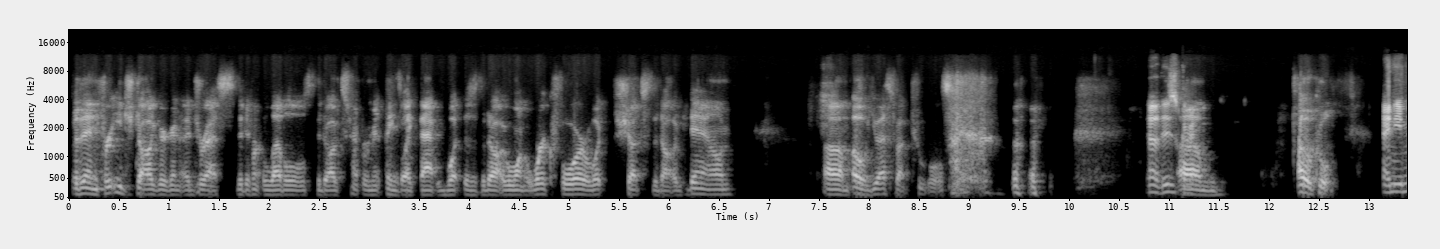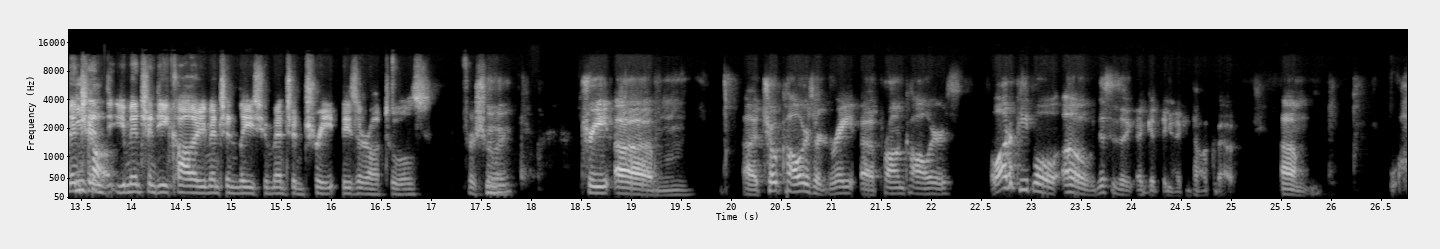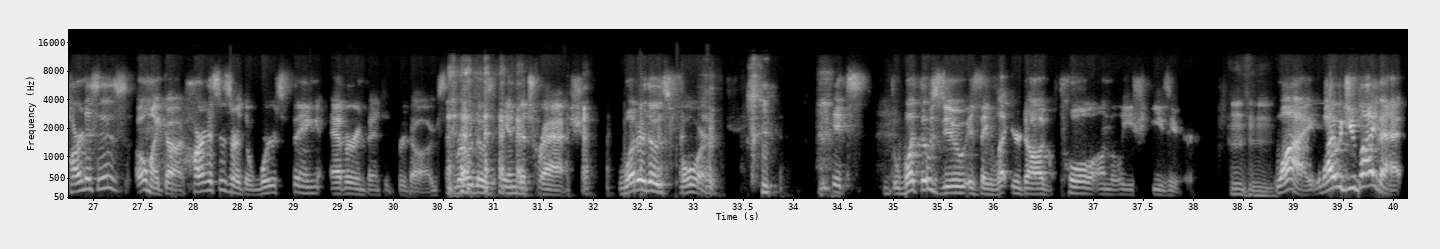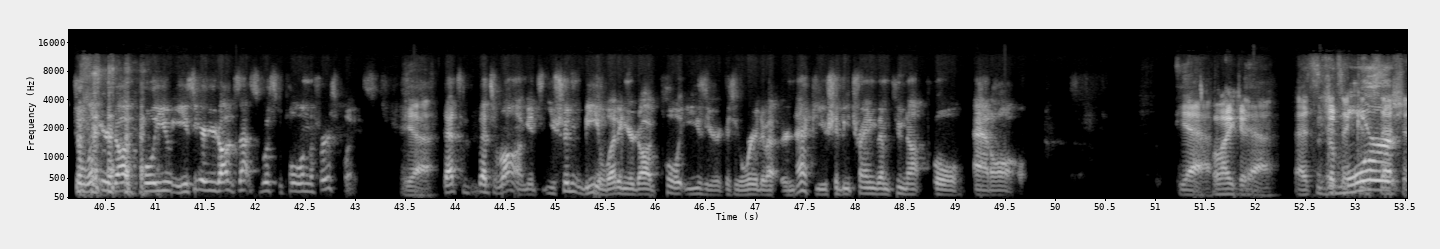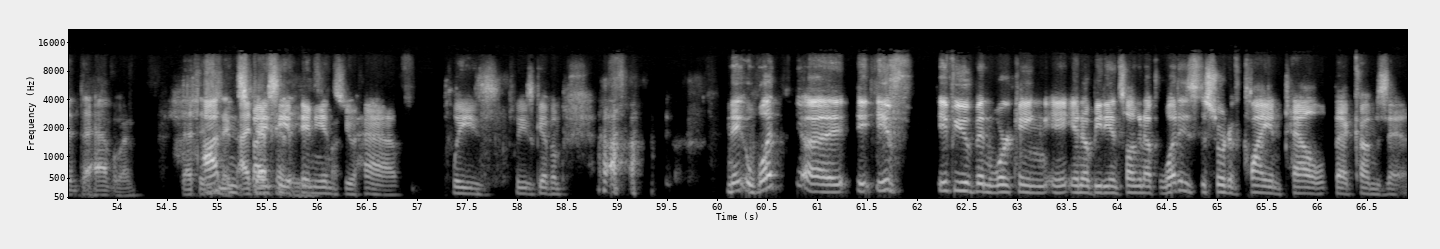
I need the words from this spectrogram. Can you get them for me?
but then for each dog you're going to address the different levels the dog's temperament things like that what does the dog want to work for what shuts the dog down um, oh you asked about tools No, this is great. um, oh cool and you mentioned e-collar. you mentioned e-collar, you mentioned leash, you mentioned treat. These are all tools for sure. Mhm. treat um, uh, choke collars are great uh, prong collars. A lot of people oh this is a, a good thing i can talk about. Um, harnesses? Oh my god harnesses are the worst thing ever invented for dogs. Throw those in the trash. What are those for? It's what those do is they let your dog pull on the leash easier. Mhm. why? Why would you buy that? To let your dog pull you easier? Your dog's not supposed to pull in the first place. Yeah. that's that's wrong. It's you shouldn't be letting your dog pull easier because you're worried about their neck. You should be training them to not pull at all Yeah. I like it. Yeah. It's, The it's a more concession to have one. That's Hot and spicy opinions you have, please, please give them. Nate, what uh, if if you've been working in obedience long enough? What is the sort of clientele that comes in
